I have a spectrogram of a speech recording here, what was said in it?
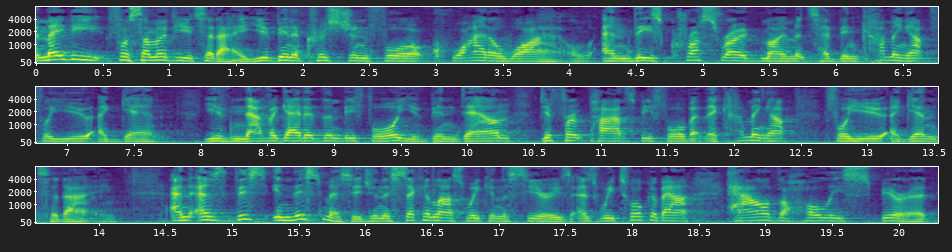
And maybe for some of you today, you've been a Christian for quite a while, and these crossroad moments have been coming up for you again. You've navigated them before, you've been down different paths before, but they're coming up for you again today. And as this, in this message, in the second last week in the series, as we talk about how the Holy Spirit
